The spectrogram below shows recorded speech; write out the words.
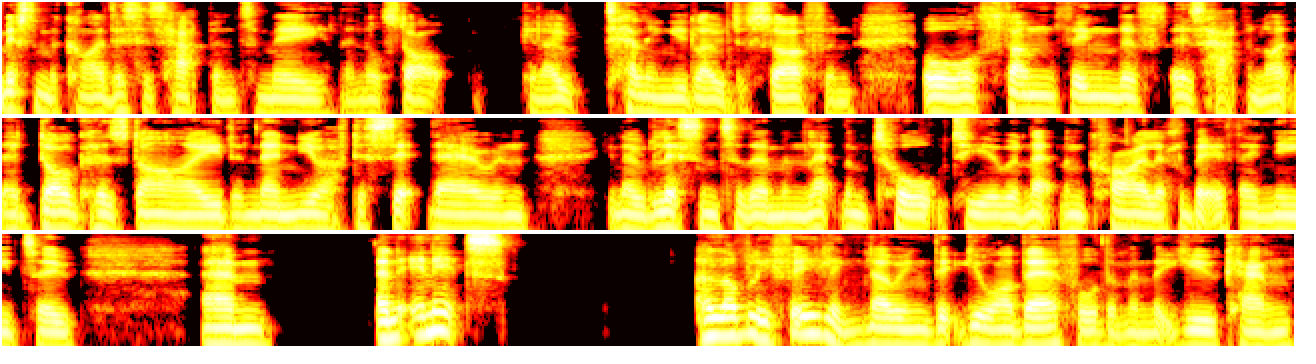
mr mackay this has happened to me then they'll start you know telling you loads of stuff and or something that has happened like their dog has died and then you have to sit there and you know listen to them and let them talk to you and let them cry a little bit if they need to. Um, and in its a lovely feeling knowing that you are there for them and that you can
